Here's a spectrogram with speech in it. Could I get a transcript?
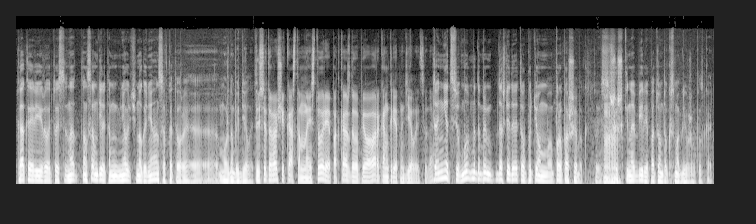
как аэрировать. То есть, на, на самом деле, там не очень много нюансов, которые э, можно быть делать. То есть это вообще кастомная история, под каждого пивовара конкретно делается, да? Да нет, все. Мы, мы например, дошли до этого путем проб ошибок. То есть ага. шишки набили, потом только смогли уже выпускать.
